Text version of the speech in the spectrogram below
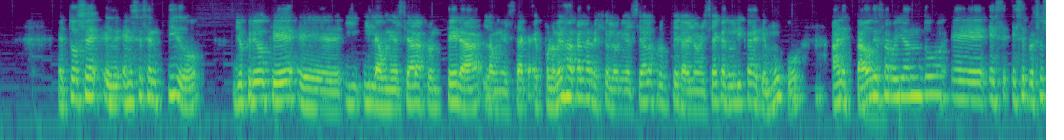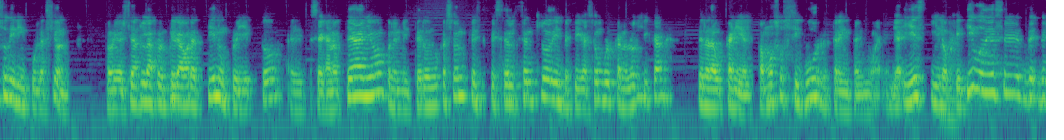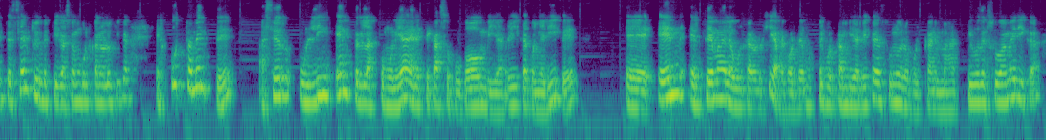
Entonces, eh, en ese sentido, yo creo que, eh, y, y, la Universidad de la Frontera, la universidad, eh, por lo menos acá en la región, la Universidad de la Frontera y la Universidad Católica de Temuco han estado desarrollando eh, ese, ese proceso de vinculación. La Universidad de la Frontera ahora tiene un proyecto eh, que se ganó este año con el Ministerio de Educación, que es, el Centro de Investigación Vulcanológica de la Araucanía, el famoso SIGUR 39. ¿ya? Y, el objetivo de, este Centro de Investigación Vulcanológica es justamente hacer un link entre las comunidades, en este caso Pucón, Villarrica, Coñaripe, eh, en el tema de la vulcanología. Recordemos que el volcán Villarrica es uno de los volcanes más activos de Sudamérica,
